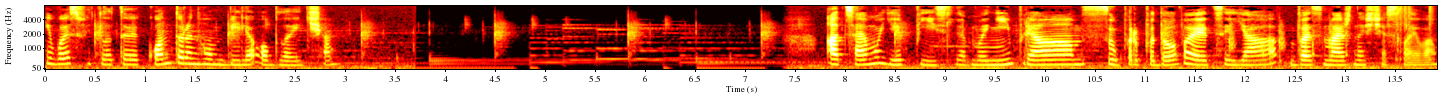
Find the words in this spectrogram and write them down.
і висвітлити контурингом біля обличчя. А це моє після. Мені прям супер подобається. Я безмежно щаслива.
